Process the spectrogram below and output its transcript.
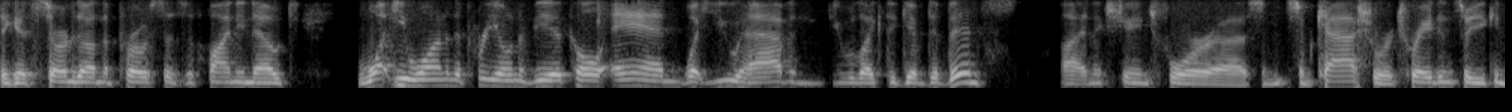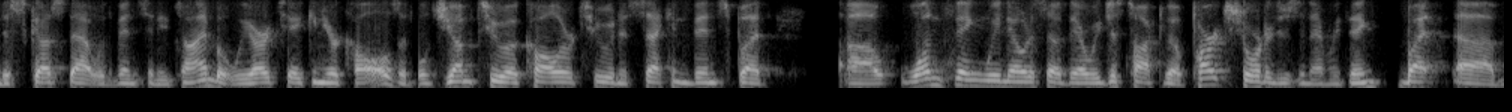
to get started on the process of finding out what you want in the pre owned vehicle and what you have and you would like to give to Vince uh, in exchange for uh, some some cash or a trade in. So you can discuss that with Vince anytime. But we are taking your calls, and we'll jump to a call or two in a second, Vince. But uh, one thing we notice out there, we just talked about part shortages and everything, but uh,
